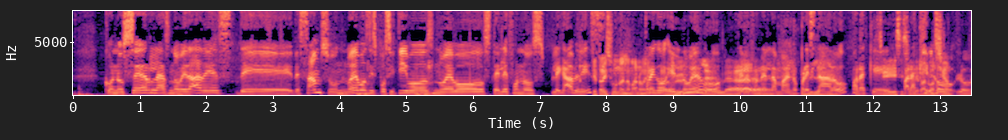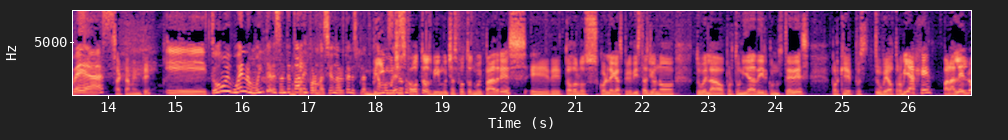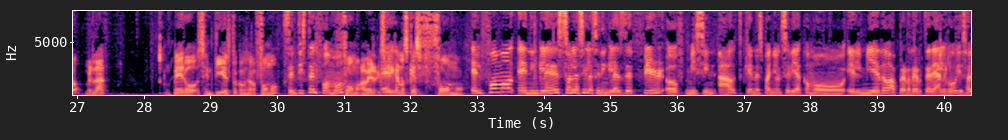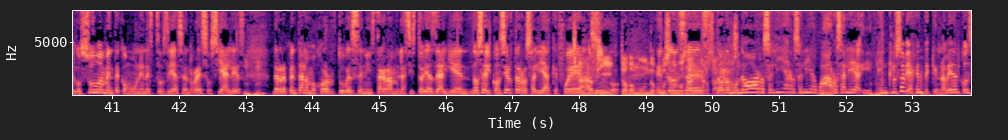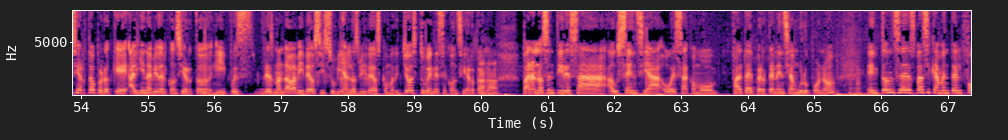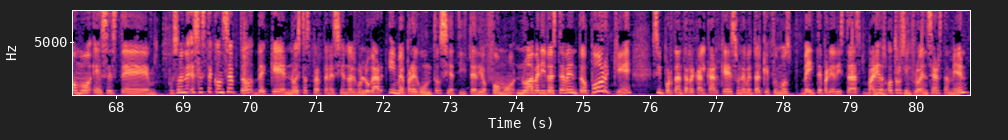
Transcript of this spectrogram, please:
conocer las novedades de, Samsung, nuevos dispositivos, nuevos teléfonos plegables. Que traes uno en la mano, ¿eh? Traigo el nuevo teléfono en la mano, prestado, para que, para que lo, veas. Exactamente. Y estuvo muy bueno, muy interesante toda la información. Ahorita les platicamos Vi muchas fotos, vi muchas fotos muy padres eh, de todos los colegas periodistas. Yo no tuve la oportunidad de ir con ustedes porque pues tuve otro viaje paralelo, ¿verdad? Pero sentí esto, ¿cómo se llama? ¿FOMO? ¿Sentiste el FOMO? FOMO. A ver, explícanos qué es FOMO. El FOMO en inglés son las siglas en inglés de Fear of Missing Out, que en español sería como el miedo a perderte de algo y es algo sumamente común en estos días en redes sociales. De repente a lo mejor tú ves en Instagram las historias de alguien, no sé, el concierto de Rosalía, que fue el ah, domingo. Sí, todo mundo puso Rosalía, Todo el mundo, oh, Rosalía, Rosalía, wow, Rosalía. Y, E incluso había gente que no había ido al concierto, pero que alguien había ido al concierto y pues les mandaba videos y subían los videos como de yo estuve en ese concierto, ¿no? Para no sentir esa ausencia o esa como falta de pertenencia a un grupo, ¿no? Entonces, básicamente el FOMO es este, pues es este concepto de que no estás perteneciendo a algún lugar y me pregunto si a ti te dio FOMO no haber ido a este evento porque es importante recalcar que es un evento al que fuimos 20 periodistas, varios otros influencers también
